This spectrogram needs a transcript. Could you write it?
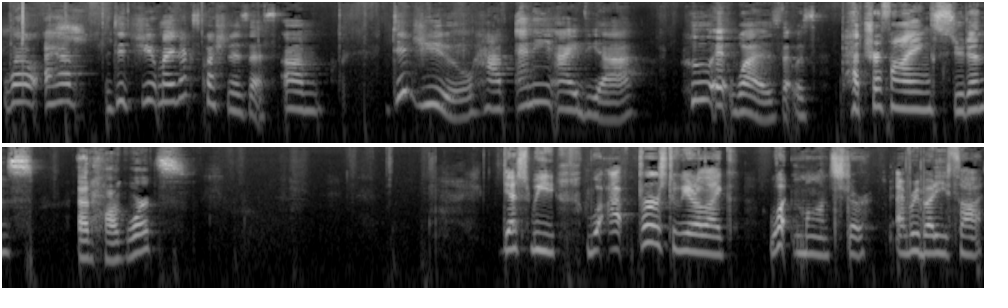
well, I have. Did you? My next question is this. Um, did you have any idea who it was that was petrifying students at Hogwarts? Yes, we. Well, at first, we were like, "What monster?" Everybody thought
